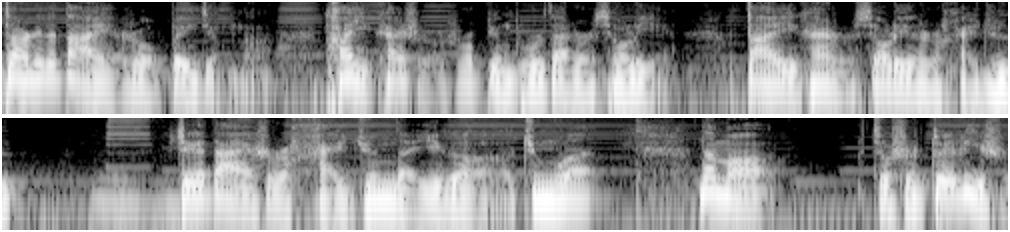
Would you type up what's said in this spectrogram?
但是这个大爷也是有背景的。他一开始的时候并不是在这儿效力，大爷一开始效力的是海军。这个大爷是海军的一个军官。那么。就是对历史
